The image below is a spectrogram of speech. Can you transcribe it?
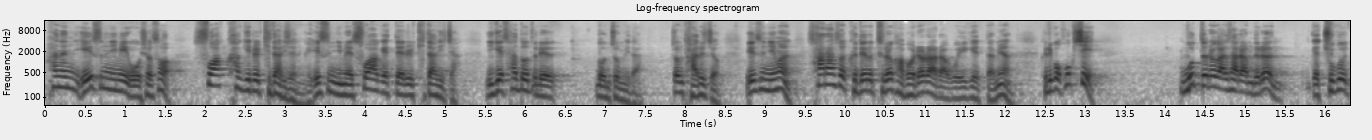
하는 예수님이 오셔서 수확하기를 기다리자는 거예요. 예수님의 수확의 때를 기다리자. 이게 사도들의 논조입니다. 좀 다르죠. 예수님은 살아서 그대로 들어가 버려라라고 얘기했다면 그리고 혹시 못 들어간 사람들은 죽은,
